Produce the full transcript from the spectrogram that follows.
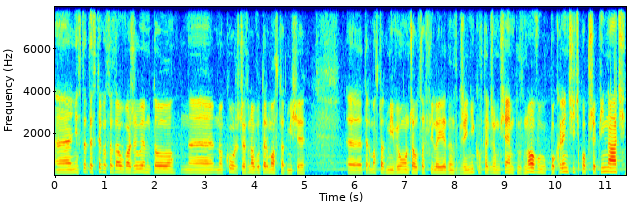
E, niestety z tego, co zauważyłem, to, e, no kurczę, znowu termostat mi się, e, termostat mi wyłączał co chwilę jeden z grzejników, także musiałem tu znowu pokręcić, poprzepinać.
